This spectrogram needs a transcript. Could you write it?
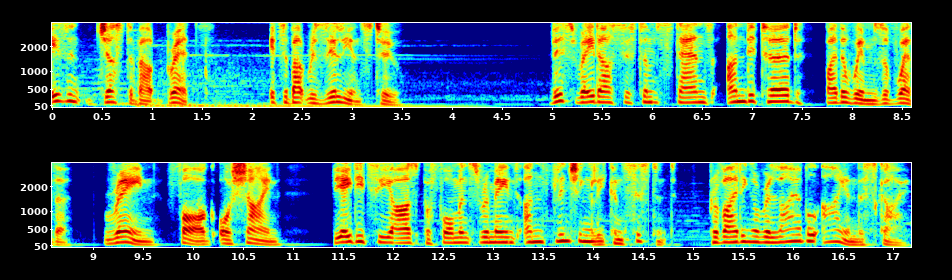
isn't just about breadth, it's about resilience too. This radar system stands undeterred by the whims of weather. Rain, fog or shine, the ADTCR's performance remains unflinchingly consistent, providing a reliable eye in the sky.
